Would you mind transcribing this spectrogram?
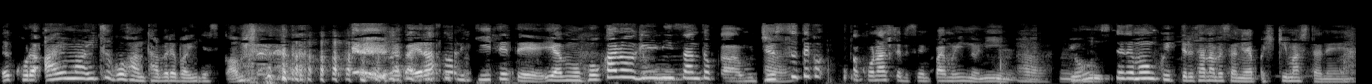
え、これ合間いつご飯食べればいいんですか？みたいな。なんか偉そうに聞いてて、いやもう他の芸人さんとか、もう10ステとかこなしてる先輩もいるのに、は4ステで文句言ってる田辺さんにやっぱ引きましたね。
